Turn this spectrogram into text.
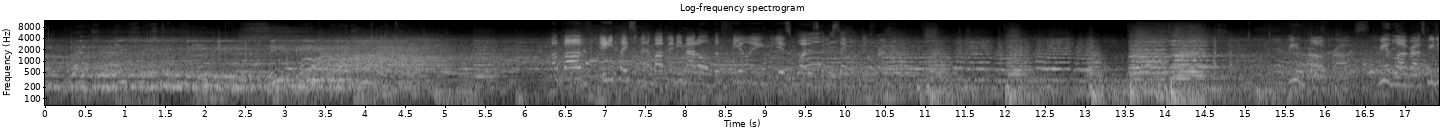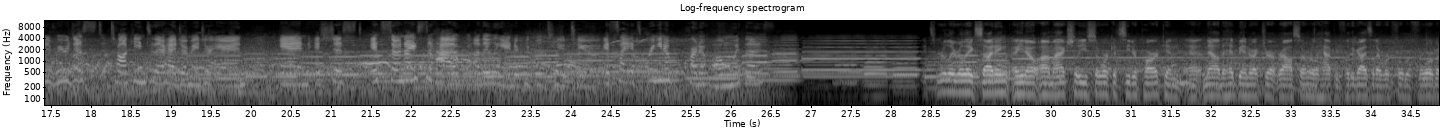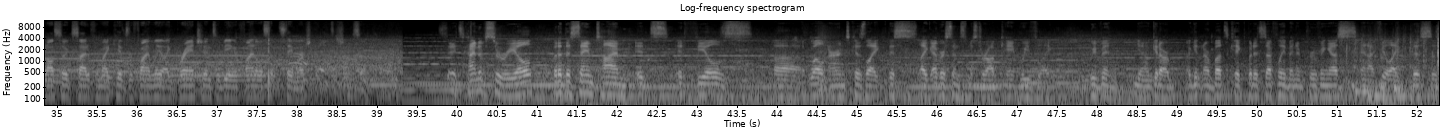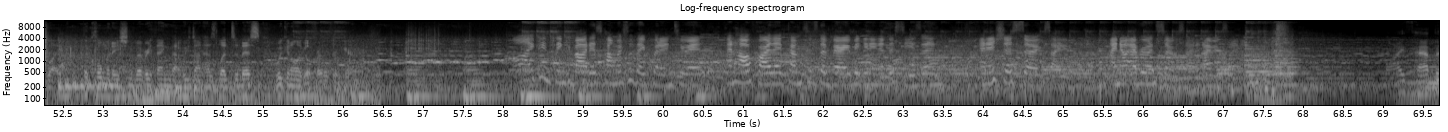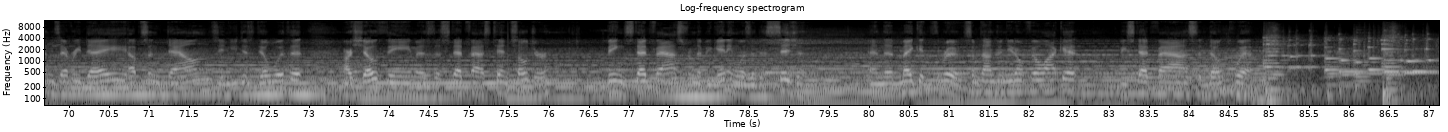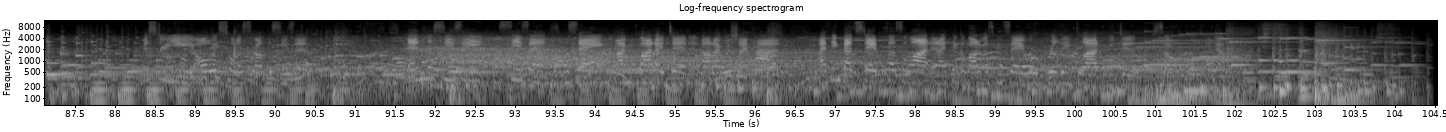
Above any placement, above any medal, the feeling is what is going to stay with me forever. We love Rouse. We love Rouse. We just, we were just talking to their drum major, Aaron, and it's just it's so nice to have other Leander people too. Too. It's like it's bringing a part of home with us. Really, really exciting. Uh, You know, um, I actually used to work at Cedar Park, and uh, now the head band director at Rouse. So I'm really happy for the guys that I worked for before, but also excited for my kids to finally like branch into being a finalist at the state marching competition. So. It's, it's kind of surreal, but at the same time, it's it feels uh, well earned because like this, like ever since Mr. Rob came, we've like we've been you know get our getting our butts kicked, but it's definitely been improving us, and I feel like this is like the culmination of everything that we've done has led to this. We can only go further from here. All I can think about is how much that they put into it and how far they've come since the very beginning of the season, and it's just so exciting for them. I know everyone's so excited. I'm excited. Life happens every day, ups and downs, and you just deal with it. Our show theme is the steadfast tin soldier. Being steadfast from the beginning was a decision, and then make it through. Sometimes when you don't feel like it, be steadfast and don't quit. Told us throughout the season, In the season, season saying, I'm glad I did and not I wish I had. I think that stayed with us a lot, and I think a lot of us can say we're really glad we did. So.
